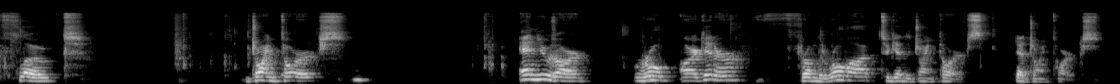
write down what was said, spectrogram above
float joint torques and use our our getter from the robot to get the joint torques, get joint torques.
